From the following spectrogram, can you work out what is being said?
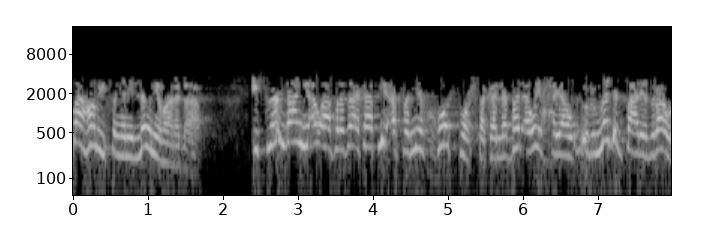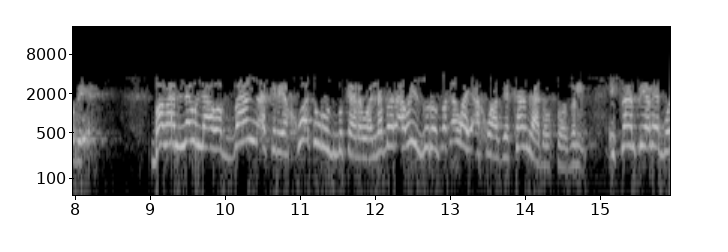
با هەڵی سنگنی لەو نێوانەدا. ئیسلام دانی ئەو ئافرەداکە پێ ئەفەرمێ خۆت پۆشتەکە لەبەر ئەوەی حیا و حرمەتت پارێزراو بێ. بەڵام لەو لاوە بانگ ئەکرێ خۆت ڕوود بکەرەوە لەبەر ئەوەی زورۆپەکە وای ئەخوازیەکان لا دەسۆزن ئیسلام پێڵێ بۆ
